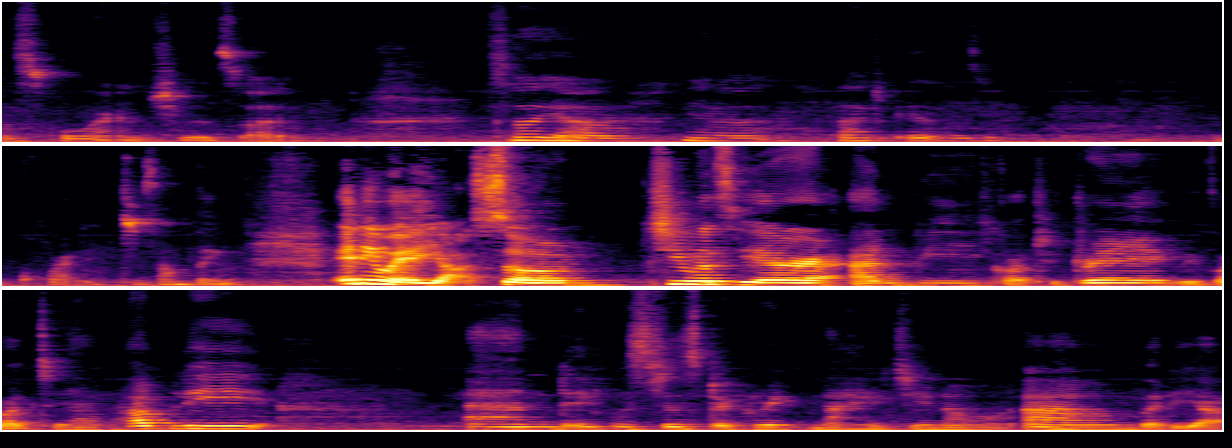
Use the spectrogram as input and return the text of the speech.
was four and she was five. So yeah, you know, that is quite something. Anyway, yeah, so she was here and we got to drink, we got to have hubbly and it was just a great night you know um but yeah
